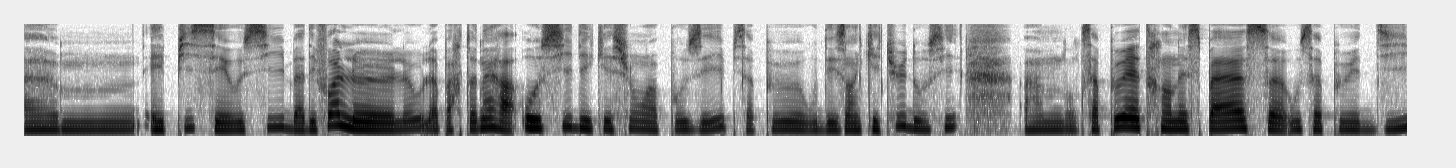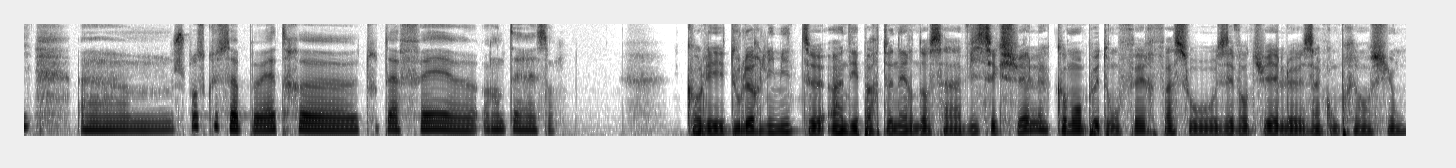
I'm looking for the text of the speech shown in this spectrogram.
et puis c'est aussi, bah, des fois le, le, la partenaire a aussi des questions à poser, puis ça peut ou des inquiétudes aussi. donc ça peut être un espace où ça peut être dit. je pense que ça peut être tout à fait intéressant. Quand les douleurs limitent un des partenaires dans sa vie sexuelle, comment peut-on faire face aux éventuelles incompréhensions?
